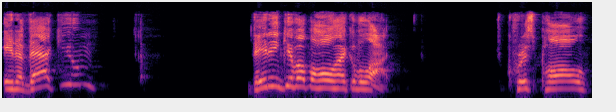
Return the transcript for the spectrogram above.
In a vacuum, they didn't give up a whole heck of a lot. Chris Paul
